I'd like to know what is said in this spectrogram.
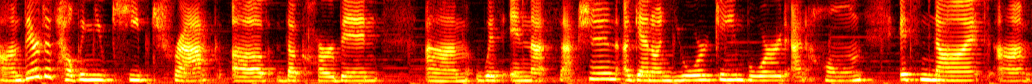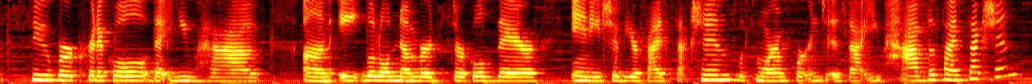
Um, they're just helping you keep track of the carbon um, within that section. Again, on your game board at home, it's not um, super critical that you have um, eight little numbered circles there in each of your five sections. What's more important is that you have the five sections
